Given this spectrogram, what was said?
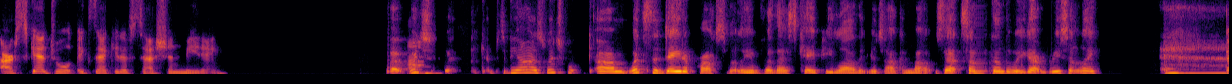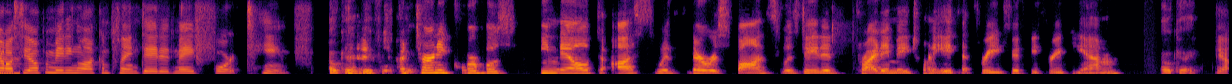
our scheduled executive session meeting. But which, to be honest, which um, what's the date approximately for this KP law that you're talking about? Is that something that we got recently? No, it's the open meeting law complaint dated May 14th. Okay. May 14th. Attorney Corbo's email to us with their response was dated Friday, May 28th at 3:53 PM. Okay. Yeah.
